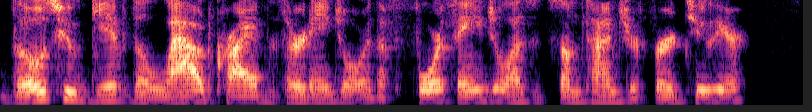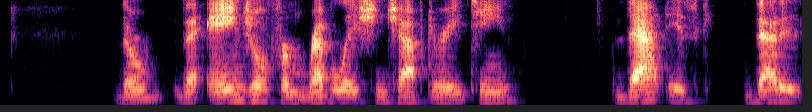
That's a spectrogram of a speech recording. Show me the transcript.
those who give the loud cry of the third angel or the fourth angel as it's sometimes referred to here, the the angel from Revelation chapter 18, that is that is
